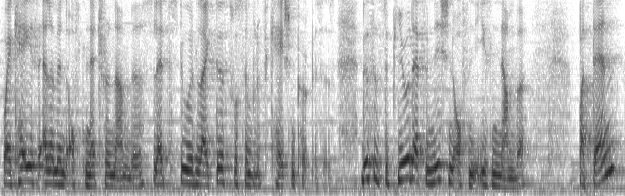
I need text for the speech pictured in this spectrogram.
where k is element of natural numbers. Let's do it like this for simplification purposes. This is the pure definition of an easy number. But then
